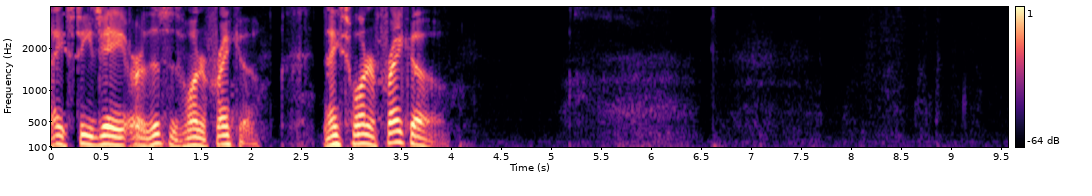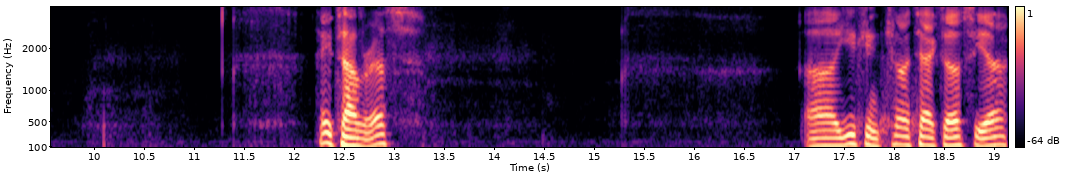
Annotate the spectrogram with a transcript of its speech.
Nice CJ, or this is Wander Franco. Nice Wander Franco. Hey, Tyler S. Uh, you can contact us, yeah.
